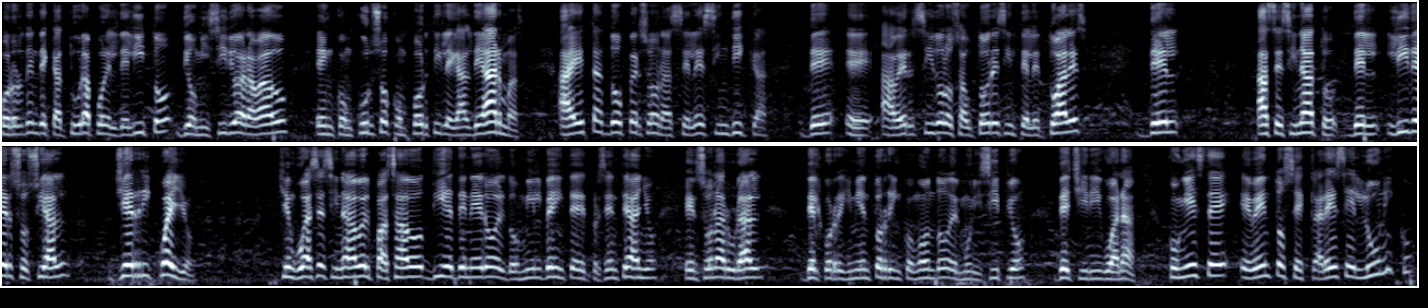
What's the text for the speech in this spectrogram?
por orden de captura por el delito de homicidio agravado en concurso con porte ilegal de armas. A estas dos personas se les indica de eh, haber sido los autores intelectuales del asesinato del líder social Jerry Cuello, quien fue asesinado el pasado 10 de enero del 2020 del presente año en zona rural del corregimiento Rincón Hondo del municipio de Chiriguaná. Con este evento se esclarece el único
